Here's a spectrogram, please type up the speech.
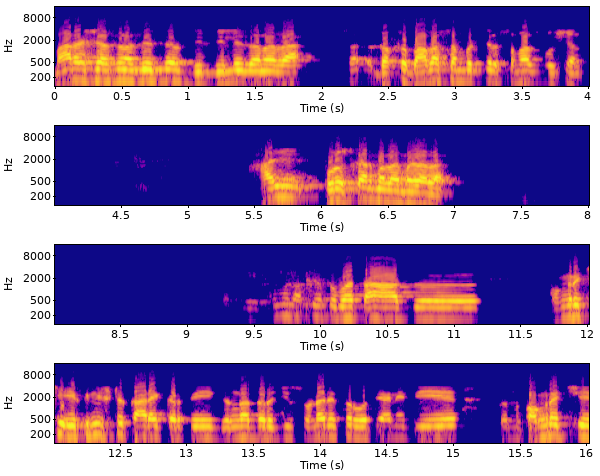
महाराष्ट्र शासनाचे दिले जाणारा डॉक्टर बाबासाहेब आंबेडकर समाजभूषण हाही पुरस्कार मला मिळाला. एकूणच आपल्यासोबत आज काँग्रेसचे एकनिष्ठ कार्यकर्ते गंगाधरजी सोनारे सर होते आणि ते काँग्रेसचे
